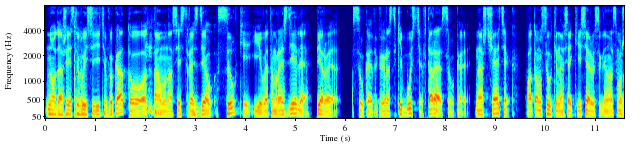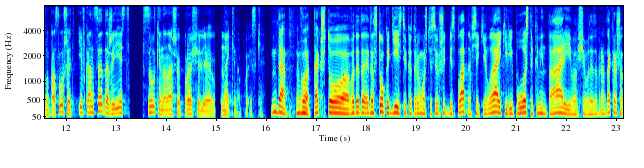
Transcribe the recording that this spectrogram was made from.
Но даже если вы сидите в ВК, то там у нас есть раздел ссылки, и в этом разделе первое ссылка это как раз-таки Boosty, вторая ссылка наш чатик, потом ссылки на всякие сервисы, где нас можно послушать, и в конце даже есть ссылки на наши профили на кинопоиске. Да, вот, так что вот это, это столько действий, которые вы можете совершить бесплатно, всякие лайки, репосты, комментарии, вообще, вот это прям так хорошо.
